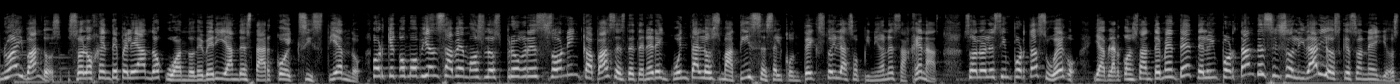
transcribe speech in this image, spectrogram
No hay bandos, solo gente peleando cuando deberían de estar coexistiendo. Porque como bien sabemos, los progres son incapaces de tener en cuenta los matices, el contexto y las opiniones ajenas. Solo les importa su ego y hablar constantemente de lo importantes y solidarios que son ellos,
